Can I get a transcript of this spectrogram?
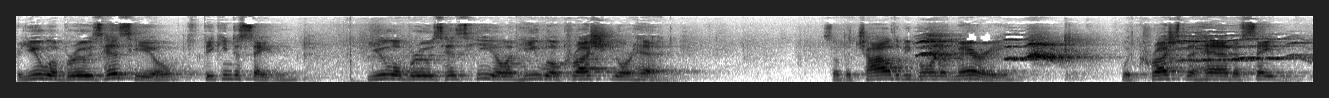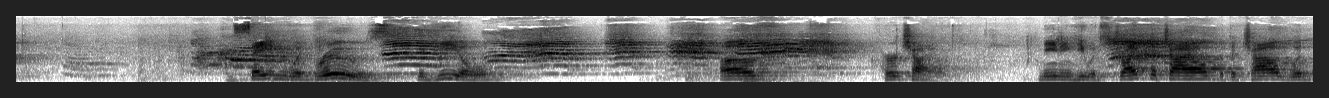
or you will bruise his heel, speaking to Satan. You will bruise his heel, and he will crush your head. So the child to be born of Mary would crush the head of Satan. And Satan would bruise the heel of her child, meaning he would strike the child, but the child would,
